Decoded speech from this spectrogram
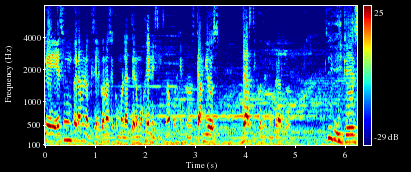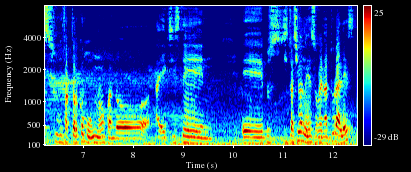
que es un fenómeno que se le conoce como la termogénesis, ¿no? Por ejemplo, los cambios drásticos de temperatura. Sí, y que es un factor común, ¿no? Cuando existen eh, pues, situaciones sobrenaturales,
